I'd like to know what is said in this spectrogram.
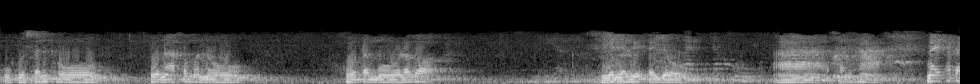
กุกุสันโธโกนาคมโนโคตโม แล้วก็เสียเรียตโย อ่าทั้งห้าในพัทธ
